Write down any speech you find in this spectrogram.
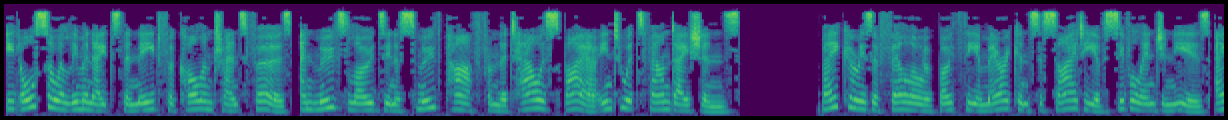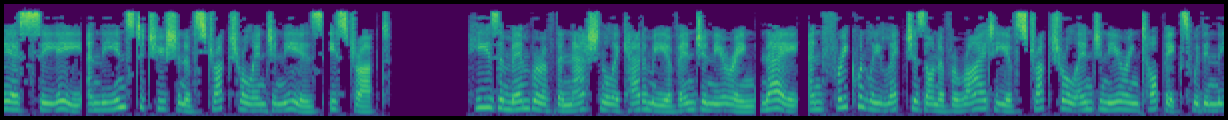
It also eliminates the need for column transfers, and moves loads in a smooth path from the tower's spire into its foundations. Baker is a Fellow of both the American Society of Civil Engineers and the Institution of Structural Engineers ISTRUCT. He is a member of the National Academy of Engineering and frequently lectures on a variety of structural engineering topics within the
